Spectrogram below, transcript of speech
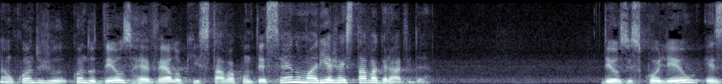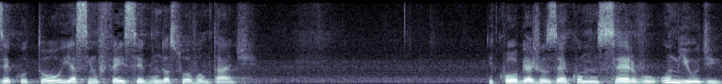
Não, quando, quando Deus revela o que estava acontecendo, Maria já estava grávida. Deus escolheu, executou e assim o fez segundo a sua vontade. E coube a José, como um servo humilde,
